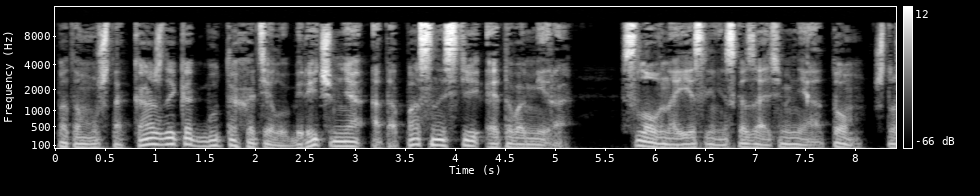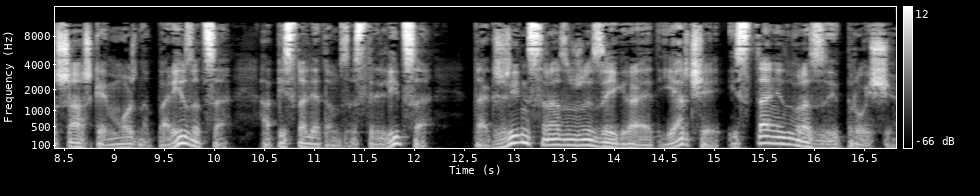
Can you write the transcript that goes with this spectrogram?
потому что каждый как будто хотел уберечь меня от опасностей этого мира. Словно, если не сказать мне о том, что шашкой можно порезаться, а пистолетом застрелиться, так жизнь сразу же заиграет ярче и станет в разы проще.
